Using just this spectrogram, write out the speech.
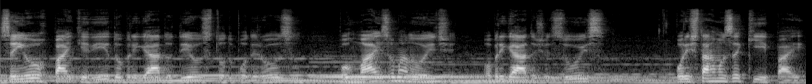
Senhor, Pai querido, obrigado, Deus Todo-Poderoso, por mais uma noite. Obrigado, Jesus, por estarmos aqui, Pai,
